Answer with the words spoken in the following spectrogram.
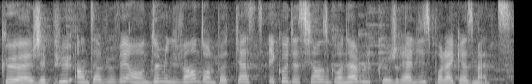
que euh, j'ai pu interviewer en 2020 dans le podcast Écho de Sciences Grenoble que je réalise pour la casemate.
